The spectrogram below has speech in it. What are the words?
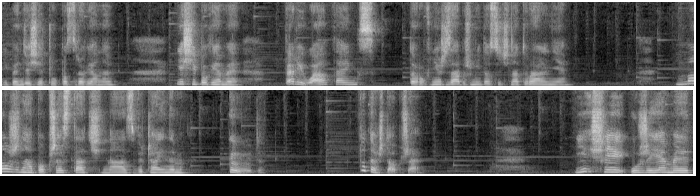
i będzie się czuł pozdrowiony. Jeśli powiemy very well, thanks, to również zabrzmi dosyć naturalnie. Można poprzestać na zwyczajnym good. To też dobrze. Jeśli użyjemy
